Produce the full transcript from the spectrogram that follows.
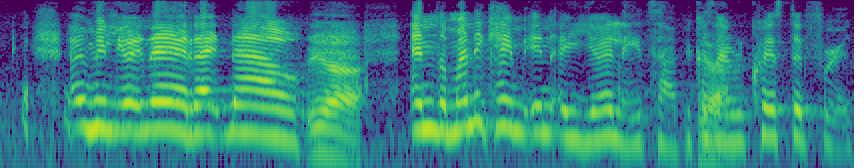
a millionaire right now. Yeah. And the money came in a year later because Yeah. I requested for it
